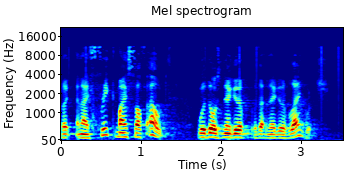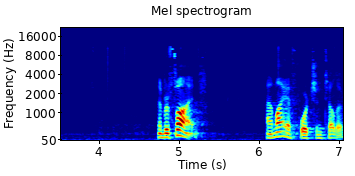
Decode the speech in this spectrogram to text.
right? And I freak myself out with those negative, with that negative language. Number five, Am I a fortune teller?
